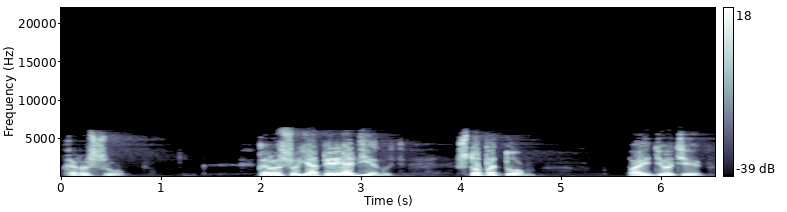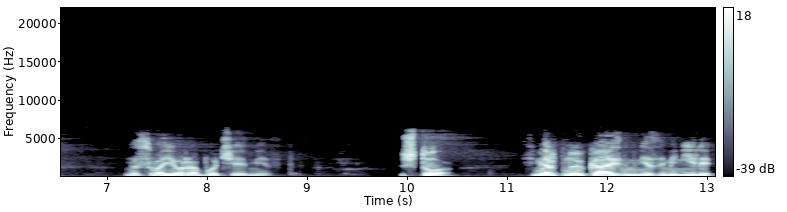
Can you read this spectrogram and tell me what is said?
Хорошо. Хорошо, я переоденусь. Что потом? Пойдете на свое рабочее место. Что? Смертную казнь мне заменили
